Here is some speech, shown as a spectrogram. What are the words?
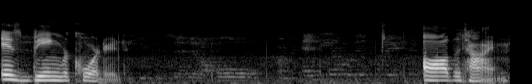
is being recorded all the time.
